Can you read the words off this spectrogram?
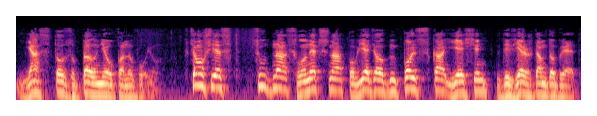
miasto zupełnie opanowują. Wciąż jest cudna, słoneczna, powiedziałbym polska jesień, gdy wjeżdżam do Bredy.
